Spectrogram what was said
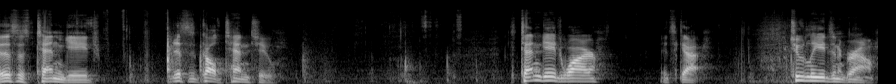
Now this is 10 gauge. This is called 10-2. It's 10 gauge wire. It's got two leads and a ground.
